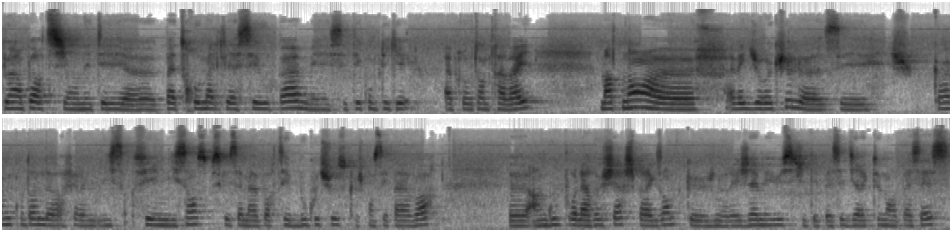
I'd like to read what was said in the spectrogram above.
Peu importe si on n'était euh, pas trop mal classé ou pas, mais c'était compliqué après autant de travail. Maintenant, euh, avec du recul, c'est, je suis quand même contente d'avoir fait une, licence, fait parce que ça m'a apporté beaucoup de choses que je pensais pas avoir. Euh, un goût pour la recherche, par exemple, que je n'aurais jamais eu si j'étais passée directement en PACES.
